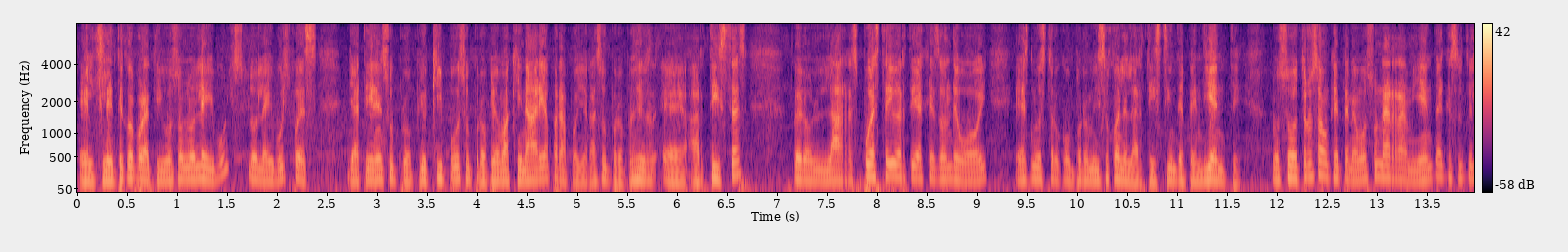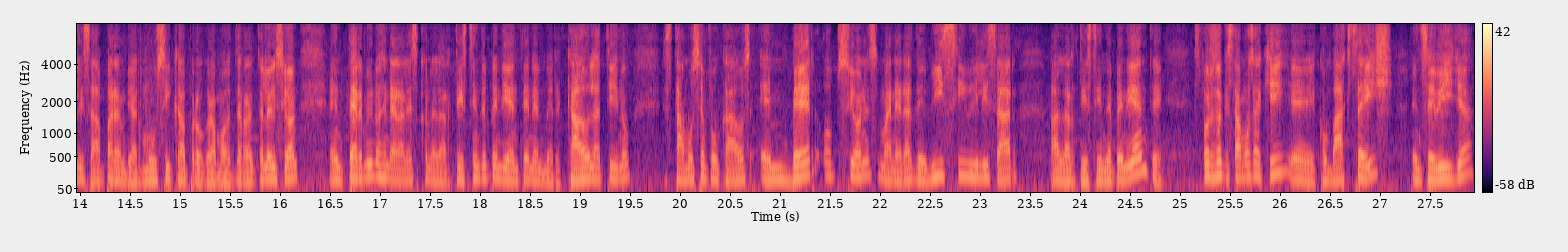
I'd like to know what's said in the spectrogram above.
El cliente corporativo son los labels. Los labels pues ya tienen su propio equipo, su propia maquinaria para apoyar a sus propios eh, artistas pero la respuesta divertida que es donde voy es nuestro compromiso con el artista independiente. Nosotros, aunque tenemos una herramienta que es utilizada para enviar música a programadores de radio y televisión, en términos generales con el artista independiente en el mercado latino, estamos enfocados en ver opciones, maneras de visibilizar al artista independiente. Es por eso que estamos aquí eh, con Backstage en Sevilla,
